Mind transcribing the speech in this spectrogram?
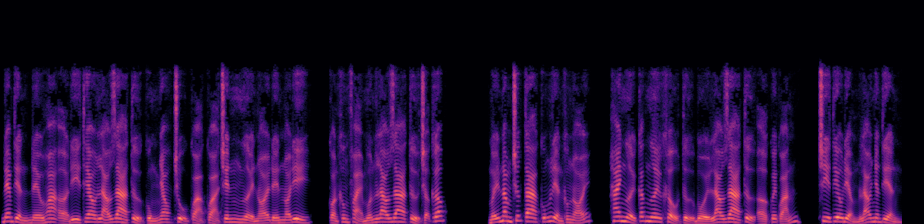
đem tiền đều hoa ở đi theo lão gia tử cùng nhau trụ quả quả trên người nói đến nói đi, còn không phải muốn lao gia tử trợ cấp. Mấy năm trước ta cũng liền không nói, hai người các ngươi khẩu tử bồi lao gia tử ở quê quán, chi tiêu điểm lao nhân tiền,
